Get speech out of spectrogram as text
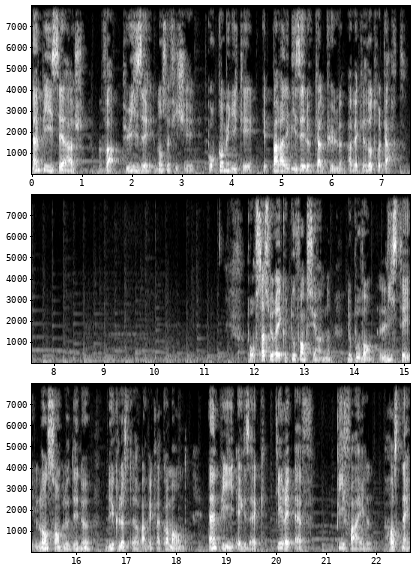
Un va puiser dans ce fichier pour communiquer et paralléliser le calcul avec les autres cartes. Pour s'assurer que tout fonctionne, nous pouvons lister l'ensemble des nœuds du cluster avec la commande mpi exec-f pfile hostname.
